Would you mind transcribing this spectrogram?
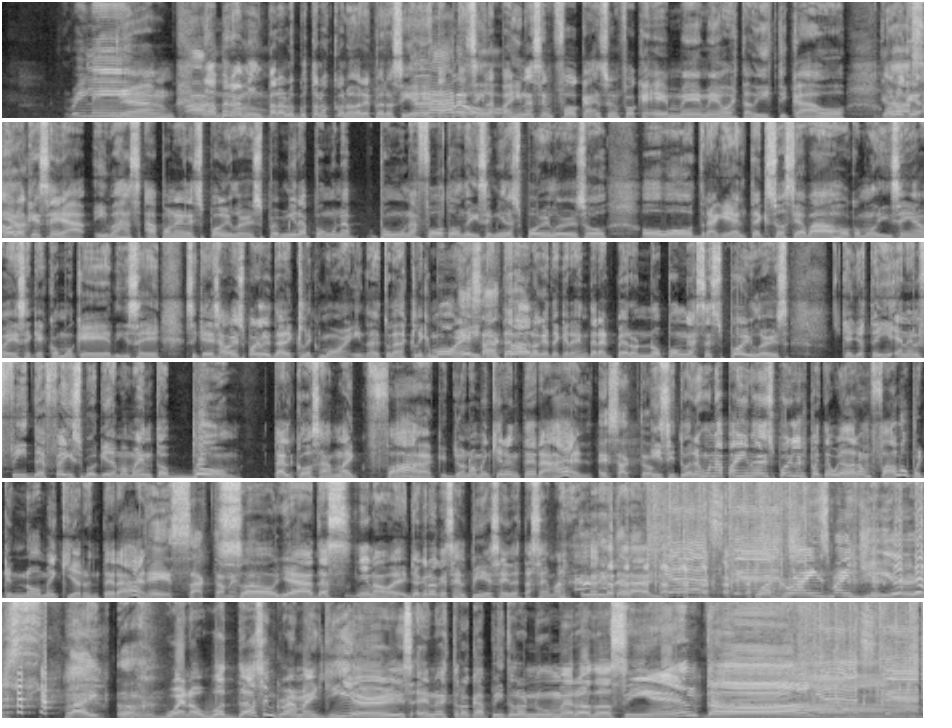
¿really? Yeah. I No, pero a know. mí, para los gustos, los colores. Pero si, esta- si las páginas se enfocan, su enfoque es meme o estadística o, o, lo que, o lo que sea, y vas a poner spoilers, pues mira, pon una, pon una foto donde dice, mira, spoilers, o, o, o draguea el texto hacia abajo, como dicen a veces, que es como que dice, si quieres saber spoilers, dale click more. Y entonces tú le das click more y te enteras de lo que te quieres enterar. Pero no pongas spoilers, que yo estoy en el feed de Facebook y de momento, boom tal cosa. I'm like, fuck, yo no me quiero enterar. Exacto. Y si tú eres una página de spoilers, pues te voy a dar un follow porque no me quiero enterar. Exactamente. So, yeah, that's, you know, eh, yo creo que ese es el PSA de esta semana. Literal. Yes, bitch. What grinds my gears? like, ugh. bueno, what doesn't grind my gears es nuestro capítulo número 200. Yes, bitch.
